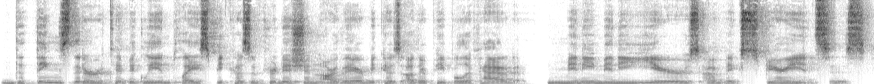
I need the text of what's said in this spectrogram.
the things that are typically in place because of tradition are there because other people have had many, many years of experiences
